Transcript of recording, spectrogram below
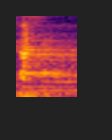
yeah.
